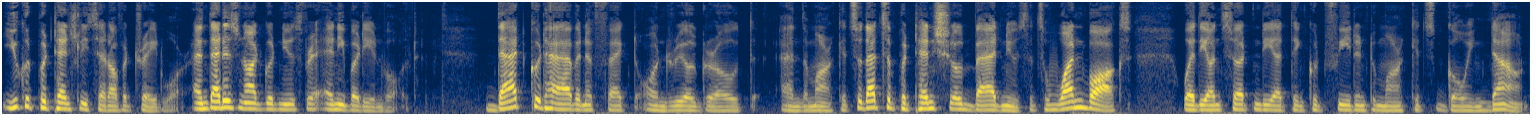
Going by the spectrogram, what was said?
You could potentially set off a trade war. And that is not good news for anybody involved. That could have an effect on real growth and the market. So that's a potential bad news. It's one box where the uncertainty, I think, could feed into markets going down.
